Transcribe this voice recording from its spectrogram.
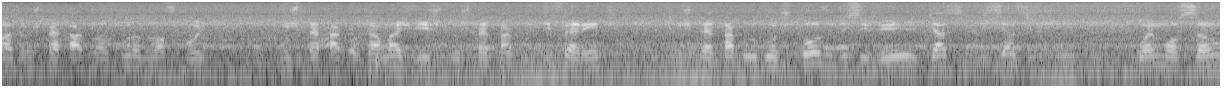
fazer um espetáculo à altura do nosso boi, um espetáculo jamais visto, um espetáculo diferente, um espetáculo gostoso de se ver, de, de se assistir com emoção,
